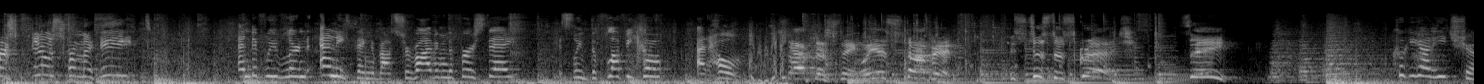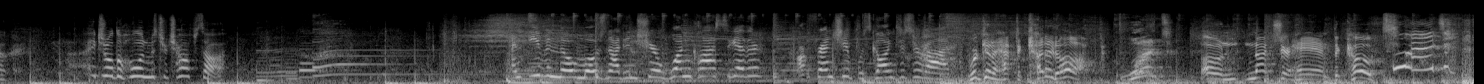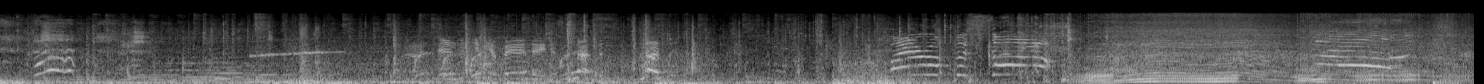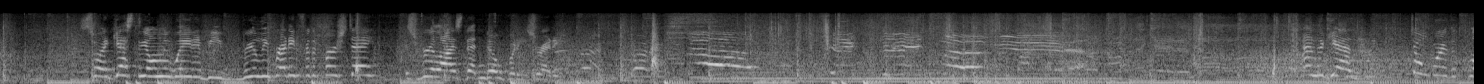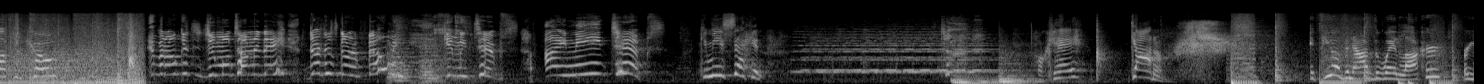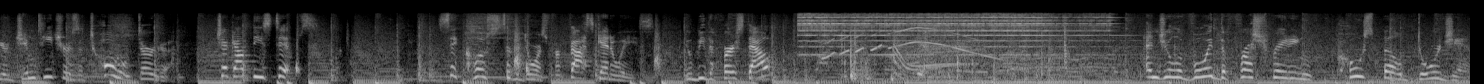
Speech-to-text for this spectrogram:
Peppers fuse from the heat! And if we've learned anything about surviving the first day, it's leave the fluffy coat at home. Stop this thing, will you? Stop it! It's just a scratch. See? Cookie got heat stroke. I drilled a hole in Mr. Chopsaw. And even though Moze and I didn't share one class together, our friendship was going to survive. We're gonna have to cut it off! What? Oh, not your hand, the coat! And first day is realize that nobody's ready. And again, don't wear the fluffy coat. If I don't get to gym on time today, Doctor's gonna fail me. Give me tips. I need tips. Give me a second. Okay, got him. If you have an out-of-the-way locker or your gym teacher is a total Durga, check out these tips. Sit close to the doors for fast getaways. You'll be the first out. And you'll avoid the frustrating post-bell door jam.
